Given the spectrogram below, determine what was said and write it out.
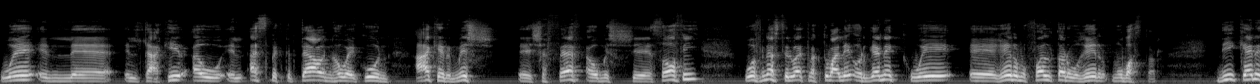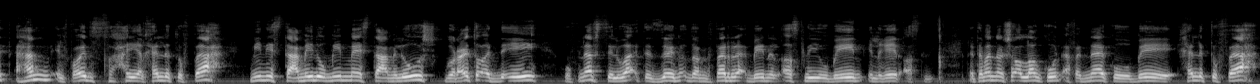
والتعكير أو الأسبكت بتاعه إن هو يكون عكر مش شفاف أو مش صافي وفي نفس الوقت مكتوب عليه أورجانيك وغير مفلتر وغير مبستر. دي كانت أهم الفوائد الصحية لخل التفاح مين يستعمله مين ما يستعملوش جرعته قد إيه وفي نفس الوقت إزاي نقدر نفرق بين الأصلي وبين الغير أصلي. نتمنى إن شاء الله نكون أفدناكم بخل التفاح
